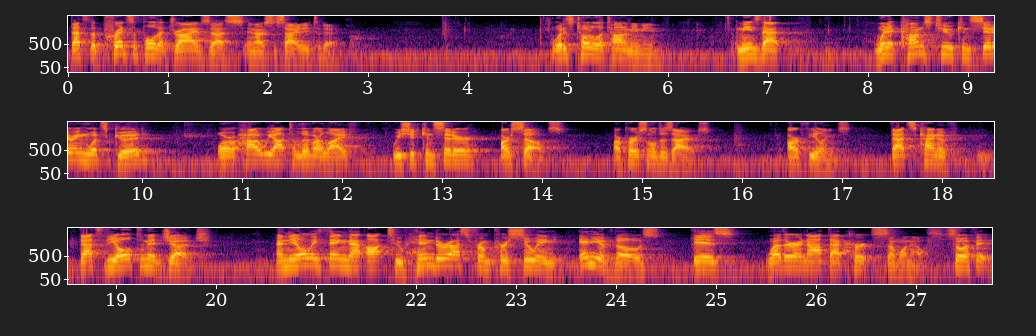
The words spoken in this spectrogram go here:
that's the principle that drives us in our society today. What does total autonomy mean? It means that when it comes to considering what's good or how we ought to live our life, we should consider ourselves, our personal desires, our feelings. That's kind of that's the ultimate judge. And the only thing that ought to hinder us from pursuing any of those is whether or not that hurts someone else. So if it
